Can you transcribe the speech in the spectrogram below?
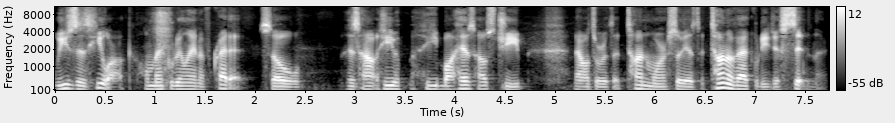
we used his HELOC, home equity line of credit. So his house, he he bought his house cheap. Now it's worth a ton more, so he has a ton of equity just sitting there.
